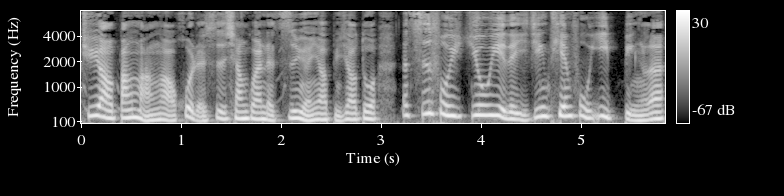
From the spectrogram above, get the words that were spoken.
需要帮忙啊，或者是相关的资源要比较多。那资赋优异的已经天赋异禀了，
